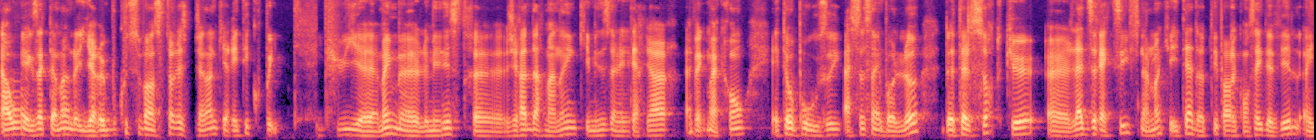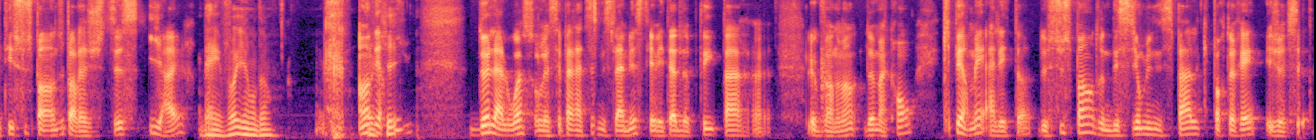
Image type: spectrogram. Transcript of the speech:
Ah oui, exactement. Il y aurait eu beaucoup de subventions régionales qui auraient été coupées. Et puis, euh, même euh, le ministre euh, Gérald Darmanin, qui est ministre de l'Intérieur avec Macron, était opposé à ce symbole-là, de telle sorte que la directive, finalement, qui a été adoptée par le Conseil de ville, a été suspendue par la justice hier. Ben, voyons donc. En vertu de la loi sur le séparatisme islamiste qui avait été adoptée par euh, le gouvernement de Macron, qui permet à l'État de suspendre une décision municipale qui porterait, et je cite,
